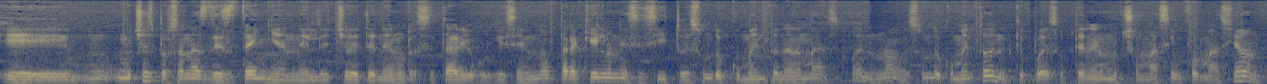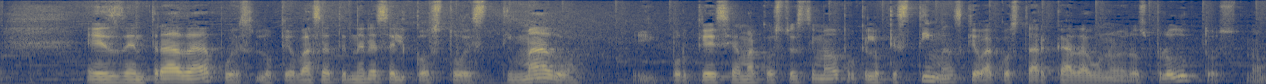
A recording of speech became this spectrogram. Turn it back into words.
eh, muchas personas desdeñan el hecho de tener un recetario porque dicen, no, ¿para qué lo necesito? Es un documento nada más. Bueno, no, es un documento en el que puedes obtener mucho más información. Es de entrada, pues lo que vas a tener es el costo estimado ¿Y por qué se llama costo estimado? Porque lo que estimas que va a costar cada uno de los productos, ¿no?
